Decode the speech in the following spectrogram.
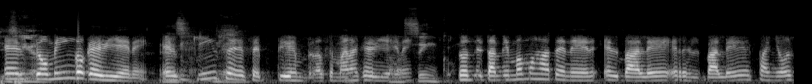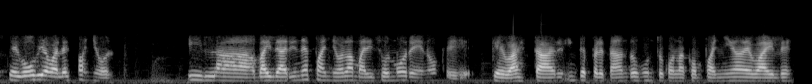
sí, el domingo que viene, el Eso. 15 de septiembre, la semana que viene, 5. donde también vamos a tener el ballet, el ballet español, Segovia Ballet Español, y la bailarina española Marisol Moreno, que, que va a estar interpretando junto con la compañía de baile,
